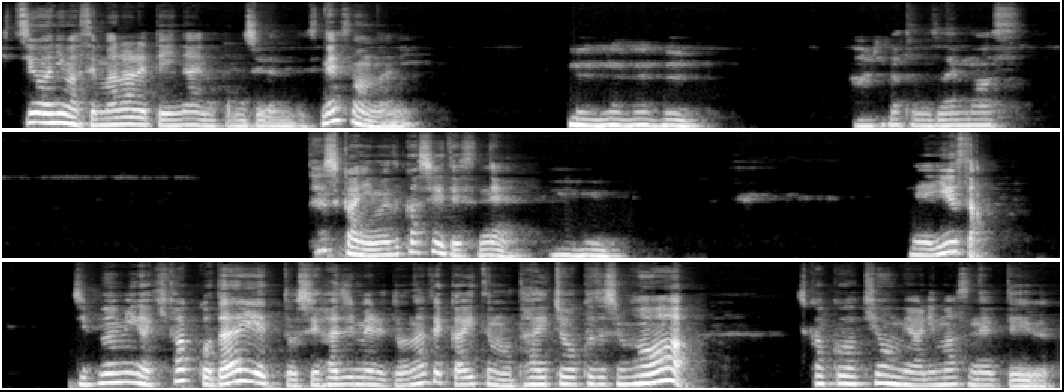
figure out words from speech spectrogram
必要には迫られていないのかもしれないですね、そんなに。うんうんうん。ありがとうございます。確かに難しいですね。うんうん。ねゆうさん。自分磨き、かっこダイエットし始めると、なぜかいつも体調を崩します。資格は興味ありますねっていう。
